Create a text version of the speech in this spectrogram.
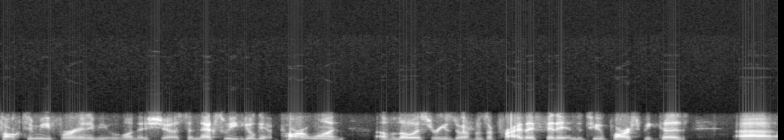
talked to me for an interview on this show. So next week you'll get part one of Lois Reisdorf. I'm surprised I fit it into two parts because uh,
